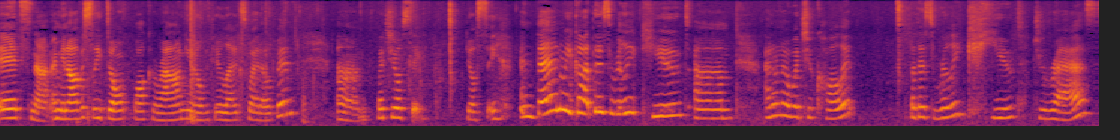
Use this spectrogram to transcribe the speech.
It's not. I mean, obviously don't walk around, you know, with your legs wide open. Um, but you'll see you'll see. And then we got this really cute, um, I don't know what you call it, but this really cute dress.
